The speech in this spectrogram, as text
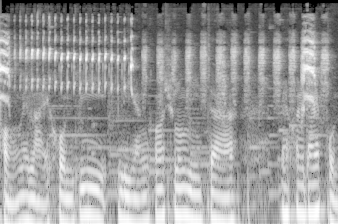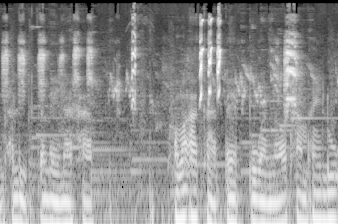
ของหลายๆ คนที่เลี้ยงก็ช่วงนี้จะไม่ค่อยได้ผลผลิตกันเลยนะครับ เพราะว่าอากาศแปรปรวนแล้วทำให้ลูก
